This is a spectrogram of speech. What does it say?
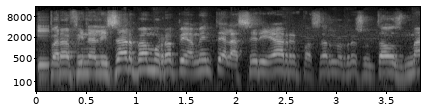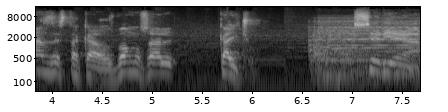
Y para finalizar, vamos rápidamente a la Serie A a repasar los resultados más destacados. Vamos al calcio. Serie A.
